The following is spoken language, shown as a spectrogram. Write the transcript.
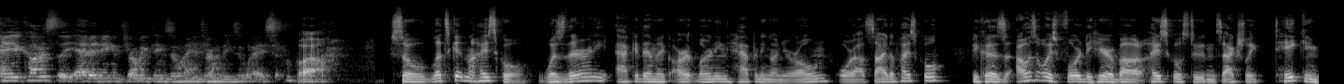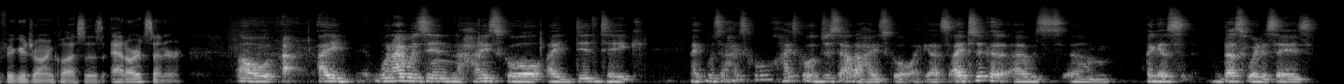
and you're constantly editing and throwing things away and throwing things away. So wow. So let's get into high school. Was there any academic art learning happening on your own or outside of high school? Because I was always floored to hear about high school students actually taking figure drawing classes at Art Center. Oh, I, I when I was in high school, I did take. I, was it high school? High school, just out of high school, I guess. I took a. I was. Um, I guess the best way to say is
